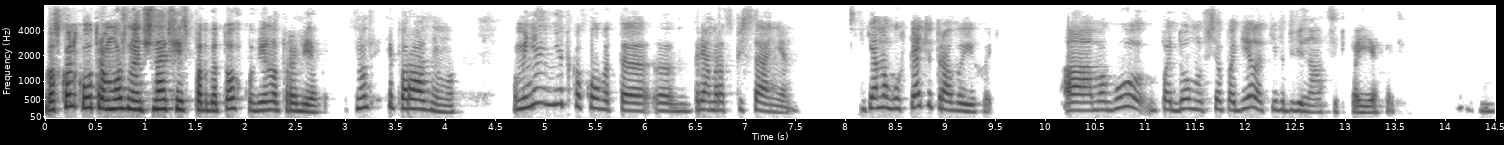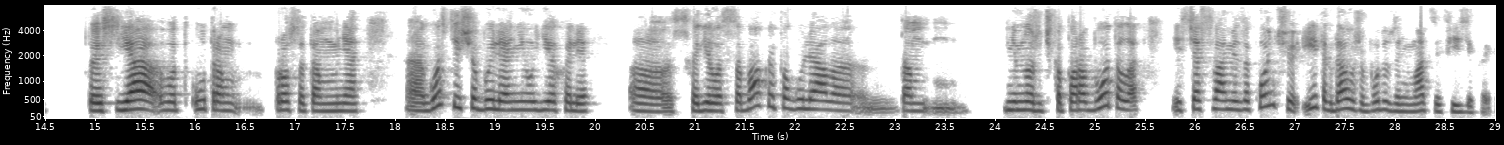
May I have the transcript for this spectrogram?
Во сколько утром можно начинать физподготовку, велопробег? Смотрите по-разному. У меня нет какого-то э, прям расписания. Я могу в 5 утра выехать, а могу по дому все поделать и в 12 поехать. То есть я вот утром просто там у меня э, гости еще были, они уехали, сходила с собакой погуляла, там немножечко поработала, и сейчас с вами закончу, и тогда уже буду заниматься физикой.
